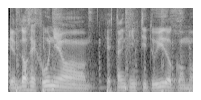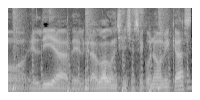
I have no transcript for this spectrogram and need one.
El 2 de junio está instituido como el Día del Graduado en Ciencias Económicas.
